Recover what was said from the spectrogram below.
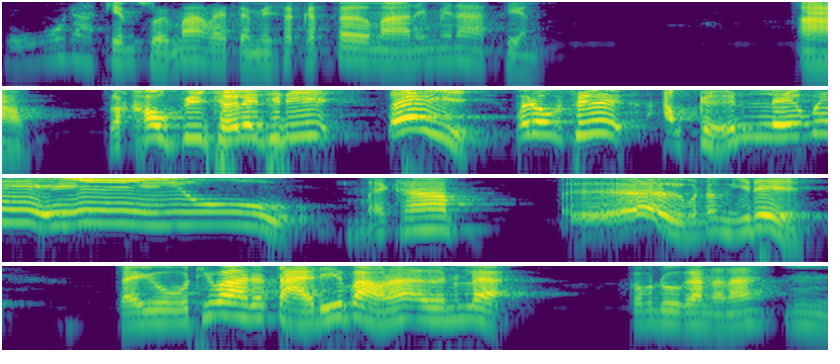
อ้หน้าเกมสวยมากเลย แต่มีสกัตเตอร์มานี่ไม่น่าเสี่ยง อ้าว แล้วเข้าฟรีเฉยเลยทีนี้ เฮ้ย ไม่ต้องซื้อ เอาเกินเลเวลนะครับ เออ มันต้องงี้ดิ แต่อยู่ที่ว่าจะจ่ายดีหรือเปล่านะ เออ นั่นแหละ ก็มาดูกันนะนะ อืม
